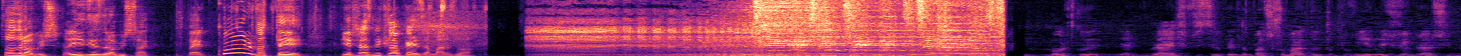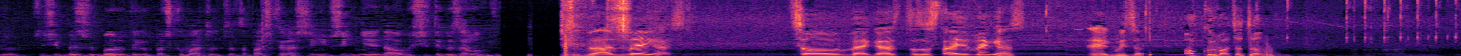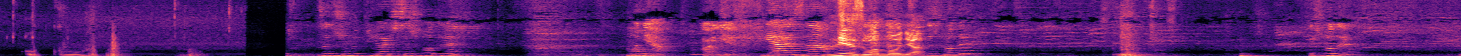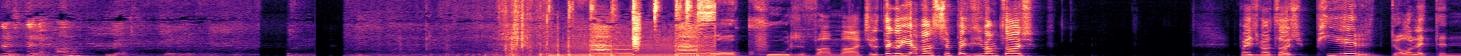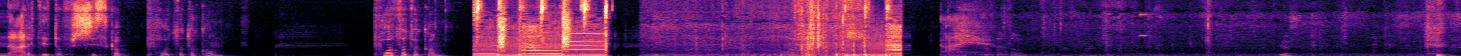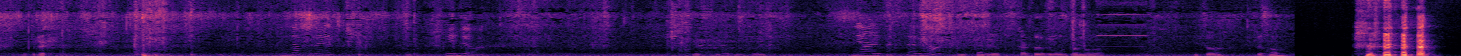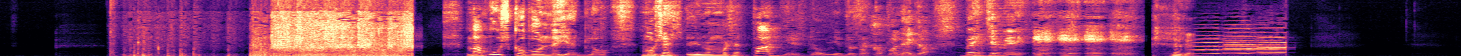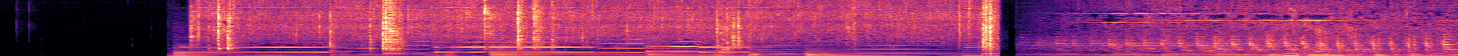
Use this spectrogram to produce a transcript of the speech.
Co zrobisz? No nic nie zrobisz, tak? Powiem, kurwa ty! Pierwszy raz mi klapka nie zamarzła. Jak brałeś przesyłkę do paczkomatu, to powinieneś wybrać go. W sensie bez wyboru tego paczkomatu, to ta paczka raczej nie, przy- nie dałoby się tego zamówić. Las Vegas. Co Vegas, to zostaje Vegas. Jakby co... O kurwa, co to? O kurwa. Za dużo wypiłaś też wody? Monia, spokojnie. Ja znam... Niezła Monia. Chcesz wody? Chcesz wody? Ci telefon. O kurwa macie. Dlatego ja wam chcę powiedzieć wam coś. Powiedzieć wam coś. Pierdolę te narty, to wszystko. Po co to komu? Po co to komu? Mam uszko wolne jedno. Może, no, może padniesz do mnie do Zakopanego. Będziemy... E, e, e, e. Lonely. I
